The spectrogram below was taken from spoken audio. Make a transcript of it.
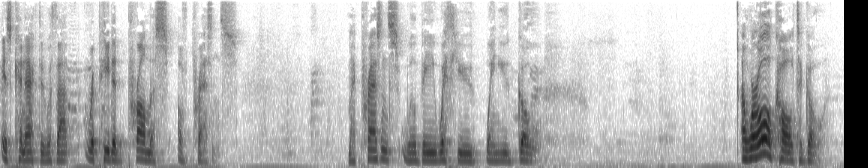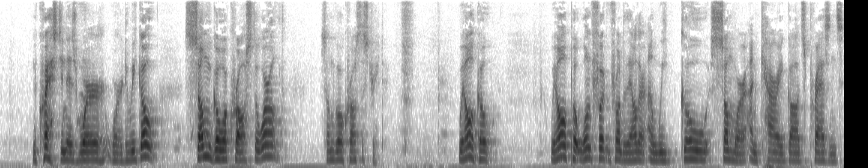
is connected with that repeated promise of presence. My presence will be with you when you go. And we're all called to go. The question is where, where do we go? Some go across the world, some go across the street. We all go. We all put one foot in front of the other and we go somewhere and carry God's presence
